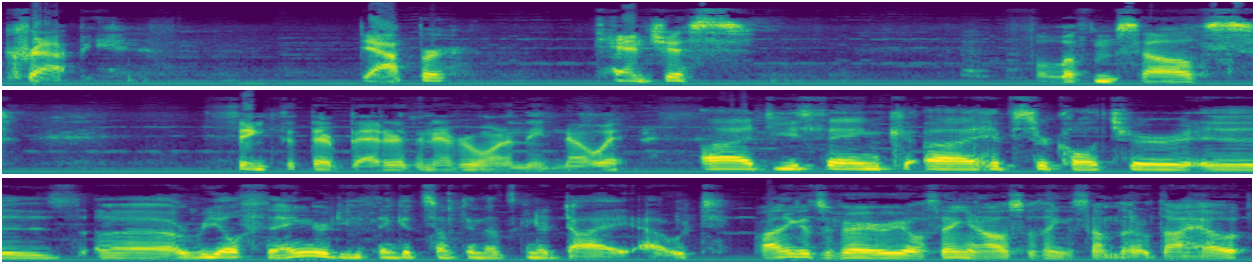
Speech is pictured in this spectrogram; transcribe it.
Crappy. Dapper. Pretentious. Full of themselves. Think that they're better than everyone and they know it. Uh, do you think uh, hipster culture is uh, a real thing, or do you think it's something that's going to die out? I think it's a very real thing, and I also think it's something that'll die out.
